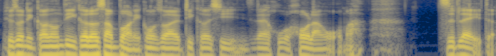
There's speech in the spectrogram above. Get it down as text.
比如说你高中地科都上不好，你跟我说地科系，你是在护后拦我吗？之类的，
